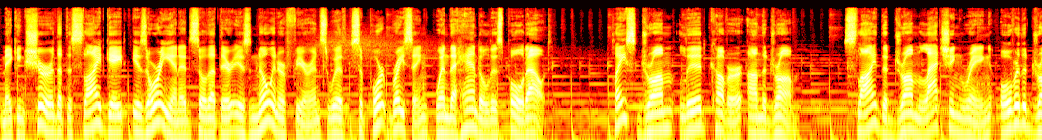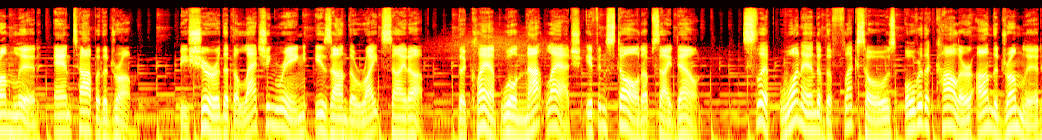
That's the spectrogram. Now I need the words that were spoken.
making sure that the slide gate is oriented so that there is no interference with support bracing when the handle is pulled out. Place drum lid cover on the drum. Slide the drum latching ring over the drum lid and top of the drum. Be sure that the latching ring is on the right side up. The clamp will not latch if installed upside down. Slip one end of the flex hose over the collar on the drum lid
